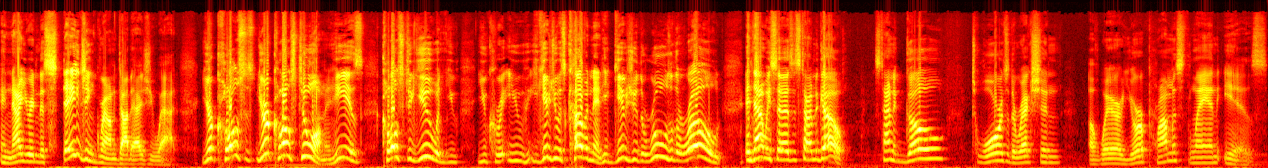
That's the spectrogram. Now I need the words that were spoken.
and now you're in the staging ground God has you at you're close you're close to him and he is close to you and you you create you he gives you his covenant he gives you the rules of the road and now he says it's time to go it's time to go towards the direction of where your promised land is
